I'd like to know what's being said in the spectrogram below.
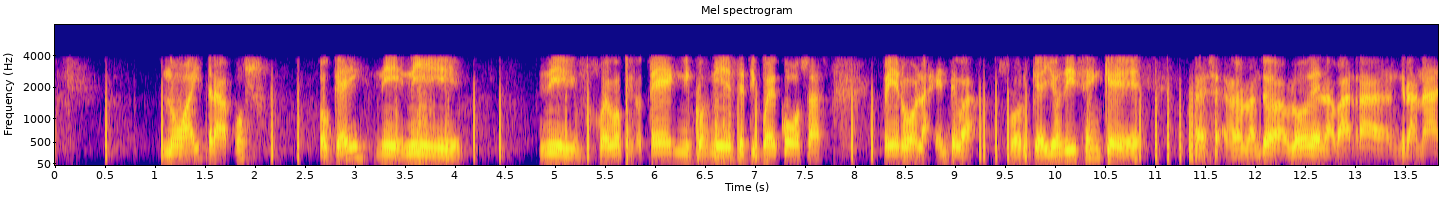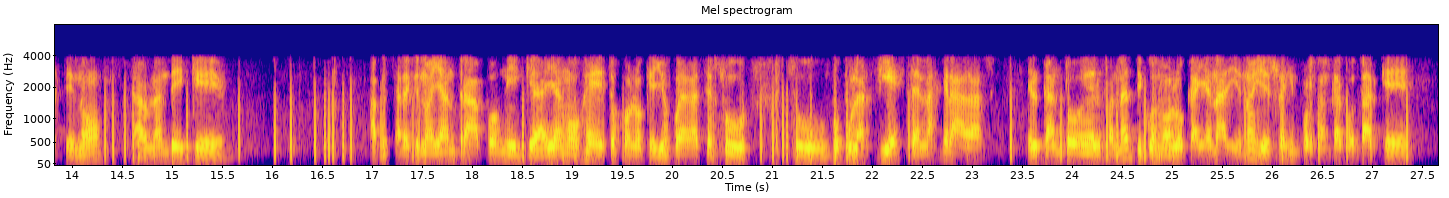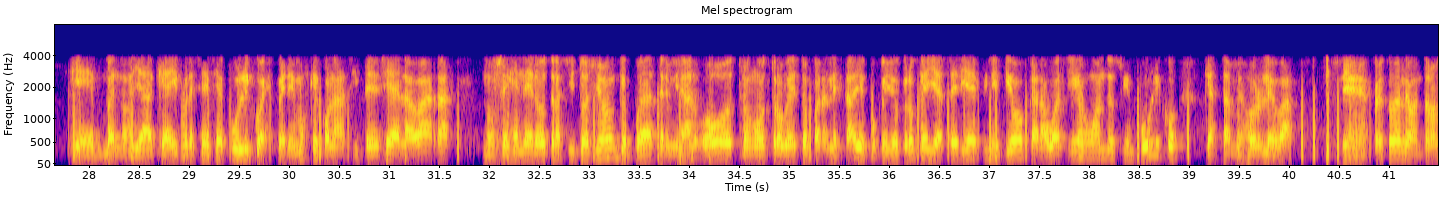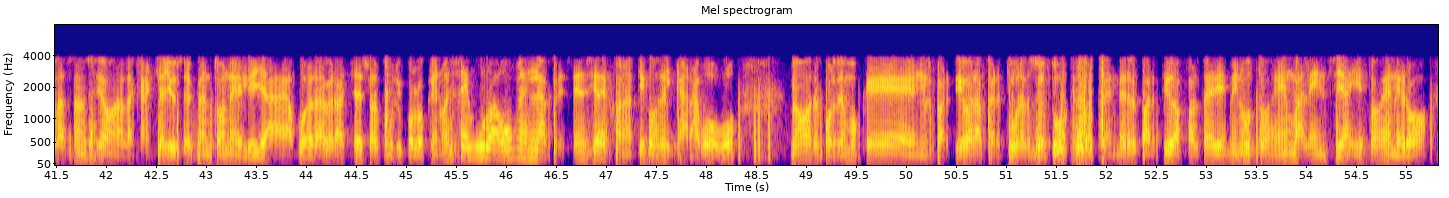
no hay trapos, ¿ok? Ni, ni, ni juegos pirotécnicos, ni ese tipo de cosas, pero la gente va, porque ellos dicen que, hablando, hablo de la barra Granate, ¿no? Hablan de que a pesar de que no hayan trapos ni que hayan objetos con los que ellos puedan hacer su, su popular fiesta en las gradas, el canto del fanático no lo calla nadie, ¿no? Y eso es importante acotar, que, que bueno, ya que hay presencia de público, esperemos que con la asistencia de la barra no se genere otra situación que pueda terminar otro en otro veto para el estadio, porque yo creo que ya sería definitivo que Caraguay siga jugando sin público, que hasta mejor le va. Sí, en efecto levantaron la sanción a la cancha Giuseppe Antonelli, ya podrá haber acceso al público. Lo que no es seguro aún es la presencia de fanáticos del Carabobo. No, recordemos que en el partido de la apertura se tuvo que suspender el partido a falta de 10 minutos en Valencia y esto generó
